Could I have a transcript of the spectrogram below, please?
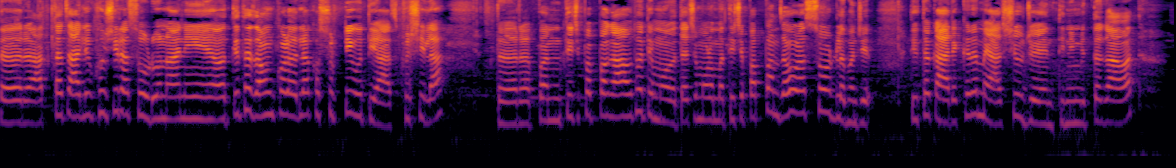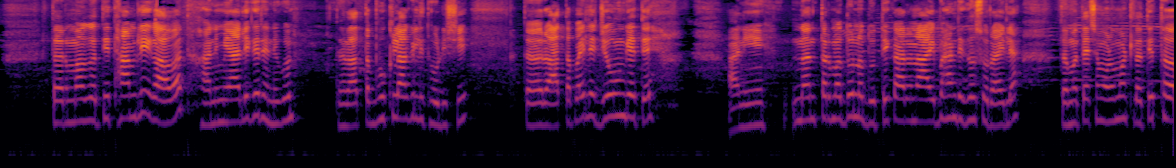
तर आत्ताच आली खुशीला सोडून आणि तिथं जाऊन कळलं का सुट्टी होती आज खुशीला. तर पण तिचे पप्पा गावात होते मग त्याच्यामुळं मग तिच्या पप्पांजवळच सोडलं. म्हणजे तिथं कार्यक्रम आहे आज शिवजयंतीनिमित्त गावात. तर मग ती थांबली गावात आणि मी आली घरी निघून. तर आता भूक लागली थोडीशी. तर आता पहिले जेवून घेते. आणि नंतर मग दोन धुते कारण आई भांडी घसू राहिल्या. तर मग त्याच्यामुळे म्हटलं तिथं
